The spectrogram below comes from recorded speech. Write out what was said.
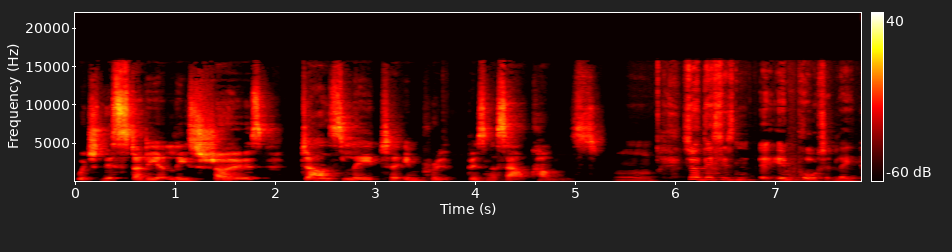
which this study at least shows does lead to improved business outcomes. Mm. So this is importantly,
